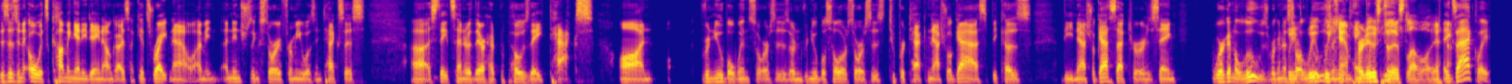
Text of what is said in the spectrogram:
this isn't oh it's coming any day now guys. Like it's right now. I mean an interesting story for me was in texas uh, a state senator there had proposed a tax on renewable wind sources or renewable solar sources to protect natural gas because the natural gas sector is saying we're going to lose we're going to start we, losing we can't, produce to this level. Yeah. exactly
